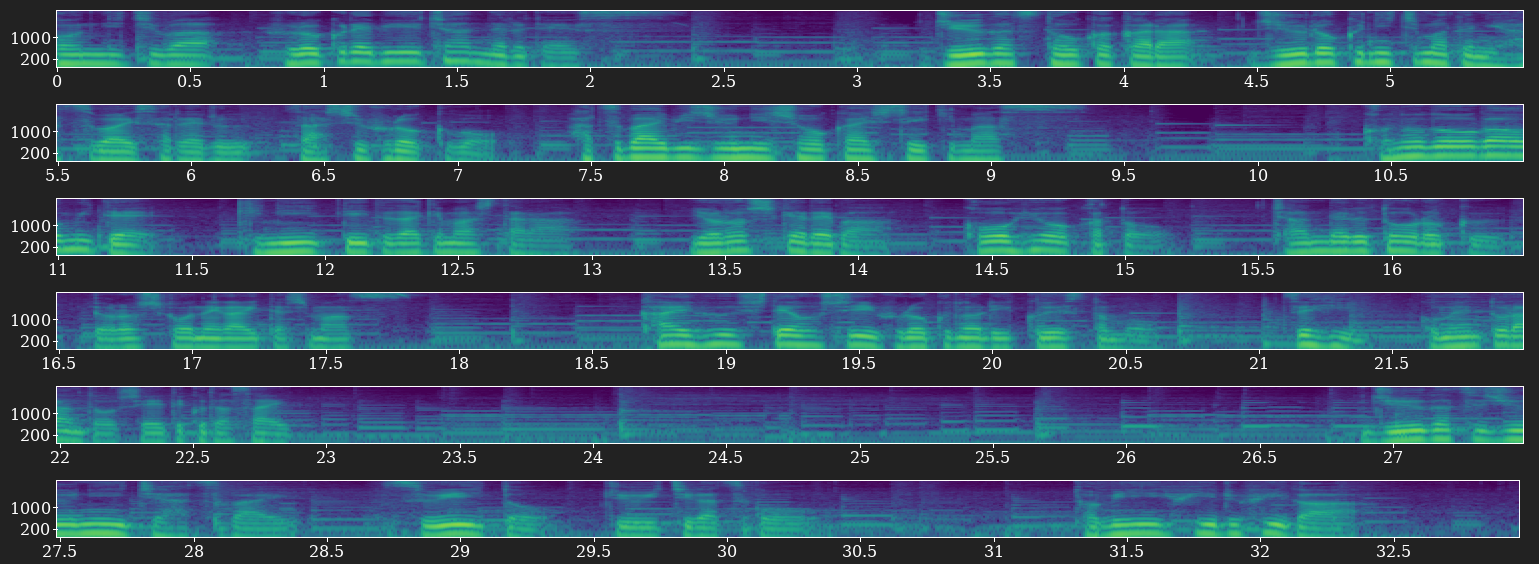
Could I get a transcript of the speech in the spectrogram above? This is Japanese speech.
こんにちは、付録レビューチャンネルです。10月10日から16日までに発売される雑誌付録を発売日中に紹介していきます。この動画を見て気に入っていただけましたら、よろしければ高評価とチャンネル登録よろしくお願いいたします。開封してほしい付録のリクエストもぜひコメント欄で教えてください。10月12日発売スイート11月号。トミー・フィルフィガー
